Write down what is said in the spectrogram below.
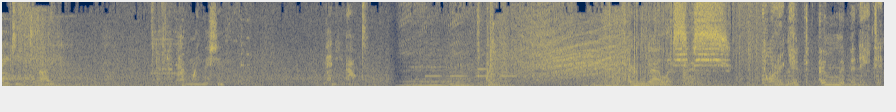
Agent, I have my mission. Penny out. Analysis. Target eliminated.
